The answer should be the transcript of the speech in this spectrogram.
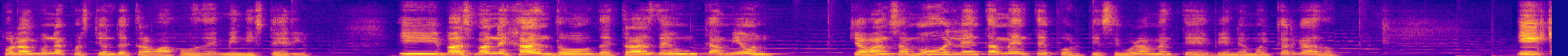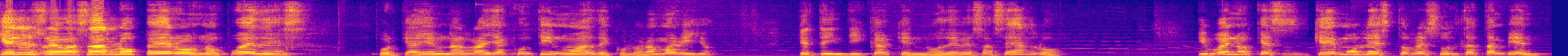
por alguna cuestión de trabajo de ministerio. Y vas manejando detrás de un camión que avanza muy lentamente porque seguramente viene muy cargado y quieres rebasarlo, pero no puedes porque hay una raya continua de color amarillo que te indica que no debes hacerlo. Y bueno, que molesto resulta también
